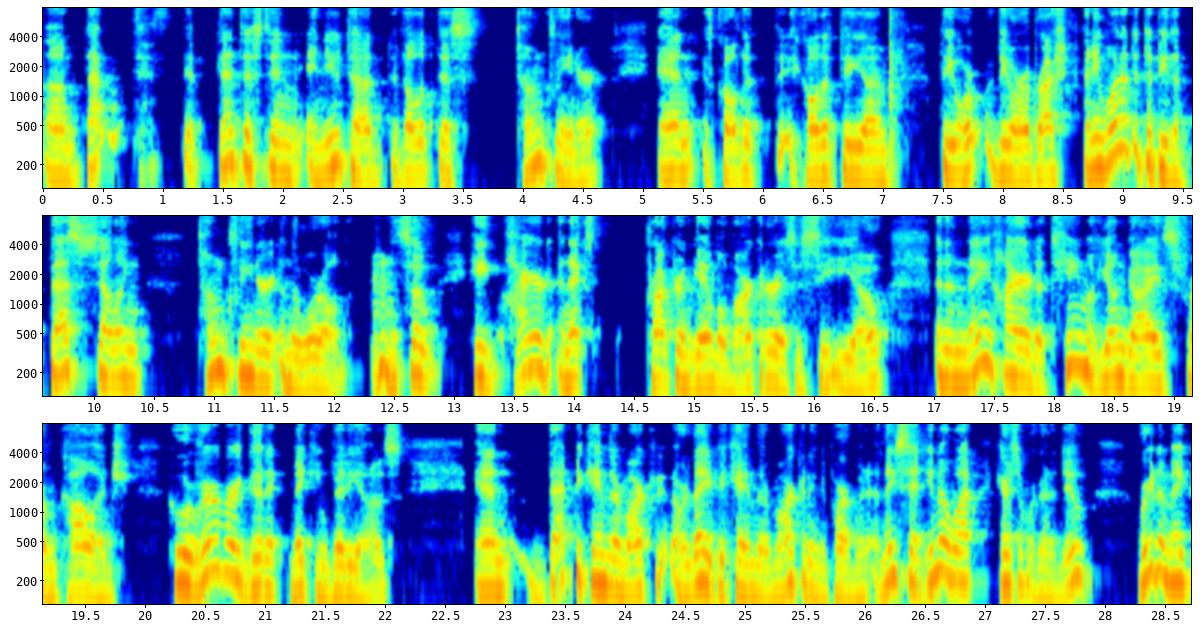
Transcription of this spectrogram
um, that dentist in, in Utah developed this tongue cleaner, and it's called it he called it the um, the or, the and he wanted it to be the best selling tongue cleaner in the world. so he hired an ex Procter and Gamble marketer as his CEO, and then they hired a team of young guys from college who were very very good at making videos and that became their market, or they became their marketing department. And they said, you know what? Here's what we're going to do. We're going to make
